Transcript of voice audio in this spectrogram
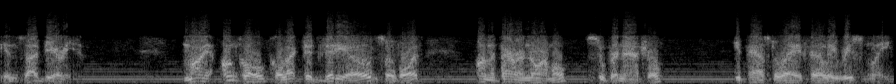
in Siberia. My uncle collected videos, and so forth, on the paranormal, supernatural. He passed away fairly recently,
